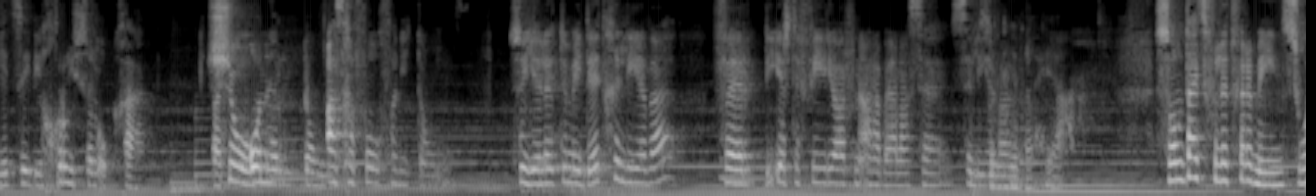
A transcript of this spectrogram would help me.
het sy die groeisel opgehad. wat Sjoe. onder die tong. as gevolg van die tong. So jy het toe met dit gelewe vir die eerste 4 jaar van Arabella se se lewe, ja. Somstyds voel dit vir 'n mens so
